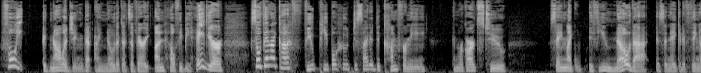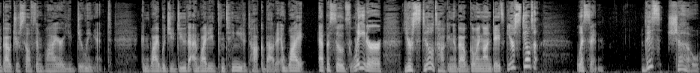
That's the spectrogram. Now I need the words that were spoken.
fully acknowledging that I know that that's a very unhealthy behavior. So then I got a few people who decided to come for me in regards to saying, like, if you know that is a negative thing about yourself, then why are you doing it? And why would you do that? And why do you continue to talk about it? And why episodes later, you're still talking about going on dates? You're still. Ta- Listen, this show,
